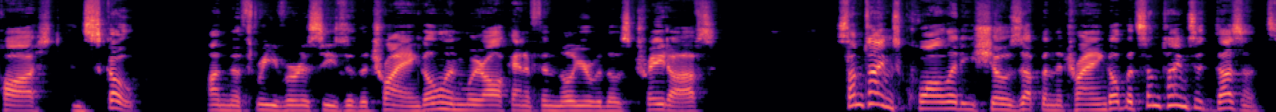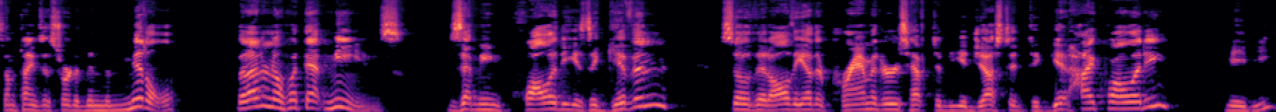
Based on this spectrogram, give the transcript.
cost, and scope on the three vertices of the triangle. And we're all kind of familiar with those trade-offs. Sometimes quality shows up in the triangle, but sometimes it doesn't. Sometimes it's sort of in the middle, but I don't know what that means. Does that mean quality is a given so that all the other parameters have to be adjusted to get high quality? Maybe.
